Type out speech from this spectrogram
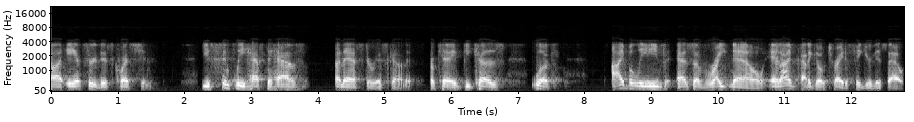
uh, answer this question, you simply have to have an asterisk on it, okay? Because look, I believe as of right now, and I've got to go try to figure this out.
